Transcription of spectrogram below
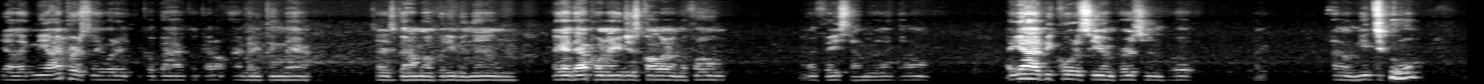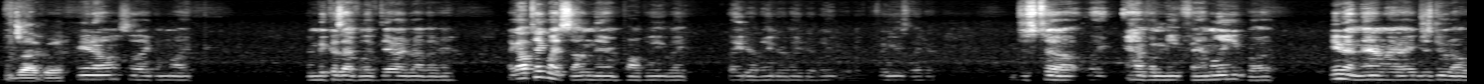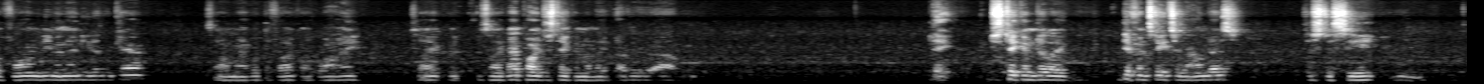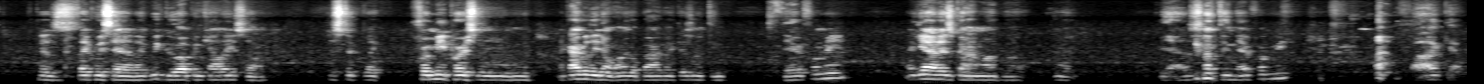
Yeah, like me, I personally wouldn't go back. Like I don't have anything there besides grandma. But even then, like at that point, I could just call her on the phone. I FaceTime her. Like I don't. Like, yeah, it'd be cool to see her in person, but like I don't need to. Exactly. You know, so like I'm like, and because I've lived there, I'd rather, like, I'll take my son there probably like later, later, later, later, like few years later, just to like have him meet family. But even then, like, I just do it on the phone. Even then, he doesn't care. So I'm like, what the fuck? Like, why? It's like it's like I probably just take him to like other, um, they just take him to like different states around us, just to see. Because like we said, like we grew up in Cali, so just to, like for me personally, you know, like I really don't want to go back. Like there's nothing there for me. Like yeah, there's grandma, but like yeah, there's nothing there for me. Fuck yeah.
